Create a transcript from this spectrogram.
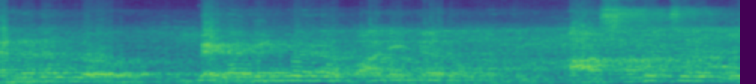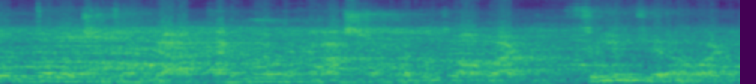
కన్నడంలో బెళదింగళ బాల్యంగారు ఉంది. ఆ సంవత్సరం ఉత్తమ చిత్రంగా కర్ణాటక రాష్ట్ర ప్రభుత్వ అవార్డు ఫిలింఫేర్ అవార్డు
